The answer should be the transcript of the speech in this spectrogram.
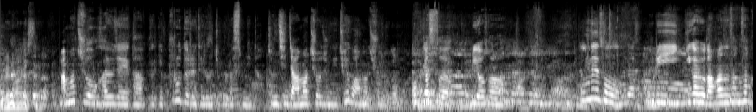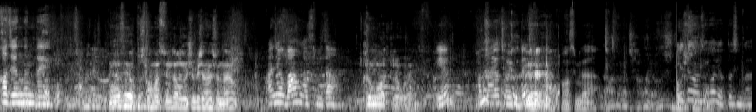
왜 망했어요? 아마추어 가요제 다 이렇게 프로들을 데려올 줄 몰랐습니다. 전 진짜 아마추어 중에 최고 아마추어. 꺾였어요 리허설하고. 꿈에서 우리 인기가요 나가는 상상까지 했는데 안녕하세요 보스 반갑습니다 오늘 준비 잘 하셨나요? 아니요 망한 것 같습니다. 그런 것 같더라고요 예? 봤나요 저희 무대? 네 반갑습니다. 1등한 소감이 어떠신가요?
